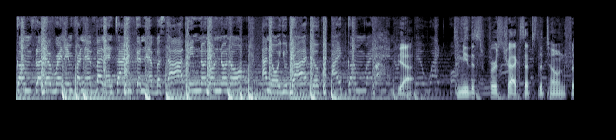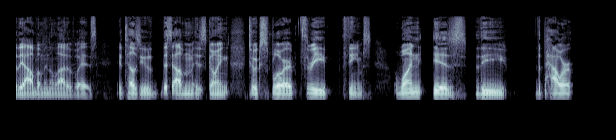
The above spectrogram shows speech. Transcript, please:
come flooded running for Neverland. Time can never stop me. No, no, no, no. I know you tried to. I come running in. Yeah. To me, this first track sets the tone for the album in a lot of ways. It tells you this album is going to explore three themes. One is the the power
